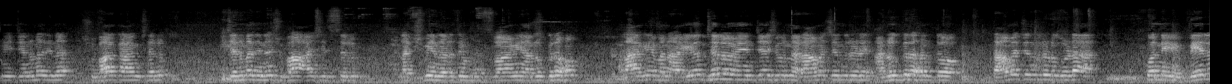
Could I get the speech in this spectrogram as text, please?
మీ జన్మదిన శుభాకాంక్షలు జన్మదిన శుభ ఆశీస్సులు లక్ష్మీ నరసింహస్వామి అనుగ్రహం అలాగే మన అయోధ్యలో ఏం చేసి ఉన్న రామచంద్రుడి అనుగ్రహంతో రామచంద్రుడు కూడా కొన్ని వేల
